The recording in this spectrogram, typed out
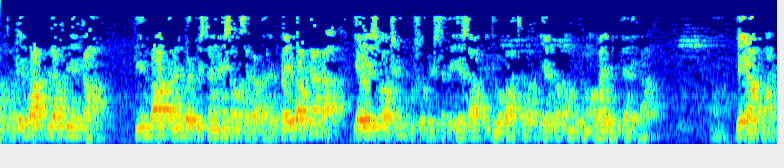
उत्तम। एक बार प्रजापति ने कहा तीन बार कहने पर भी नहीं समझ सका करे पहली बार क्या कहा? यह ये सो अक्षय पुरुषो दृश्य थे ऐसा आपकी ध्रुवाच यह तद अमृतम अभय इत्यादि कहा। हाँ, यही आत्मा है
